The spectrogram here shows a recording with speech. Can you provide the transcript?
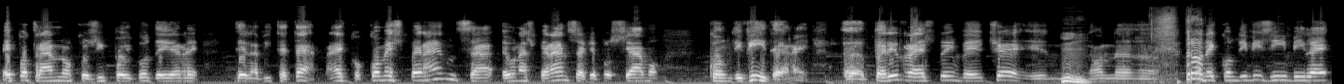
e potranno così poi godere della vita eterna. Ecco, come speranza è una speranza che possiamo condividere, eh, per il resto invece eh, mm. non, eh, Però... non è condivisibile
